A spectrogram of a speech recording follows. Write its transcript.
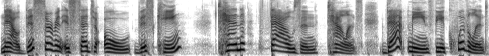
Now, this servant is said to owe this king 10,000 talents. That means the equivalent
